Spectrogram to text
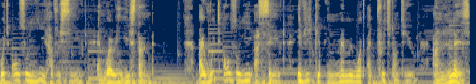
which also ye have received, and wherein ye stand, by which also ye are saved, if ye keep in memory what I preached unto you, unless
